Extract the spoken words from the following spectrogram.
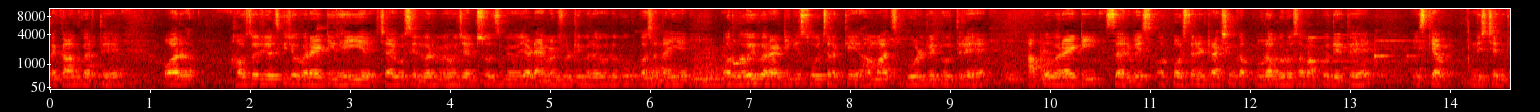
में काम करते हैं। और हाउस ऑफ़ ज्वेल्स की जो वैरायटी रही है, चाहे वो सिल्वर में हो जेमस्टोन्स में हो या डायमंड ज्वेलरी में रहे हो, लोगों को पसंद आई है। और वही वैरायटी की सोच रख के हम आज गोल्ड पे भी उतरे हैं। आपको वैरायटी सर्विस और पर्सनल इंटरेक्शन का पूरा भरोसा हम आपको देते हैं। इसके आप निश्चिंत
